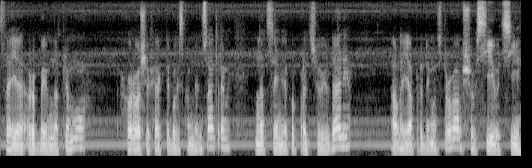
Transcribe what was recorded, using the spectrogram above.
Це я робив напряму. Хороші ефекти були з конденсаторами. Над цим я попрацюю далі. Але я продемонстрував, що всі оці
